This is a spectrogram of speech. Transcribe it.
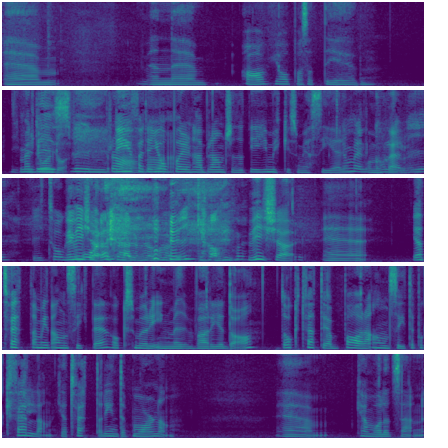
Um, men uh, ja, jag hoppas att det men det är svinbra. Det är ju för att jag jobbar i den här branschen så det är ju mycket som jag ser ja, men, på mig kolla, själv. Vi, vi tog ju vi vårat här med vad vi kan. vi kör. Eh, jag tvättar mitt ansikte och smörjer in mig varje dag. Dock tvättar jag bara ansikte på kvällen. Jag tvättar inte på morgonen. Eh, kan vara lite så här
